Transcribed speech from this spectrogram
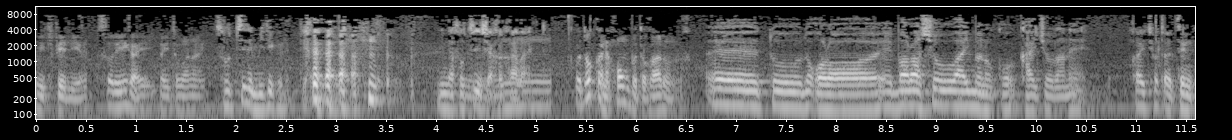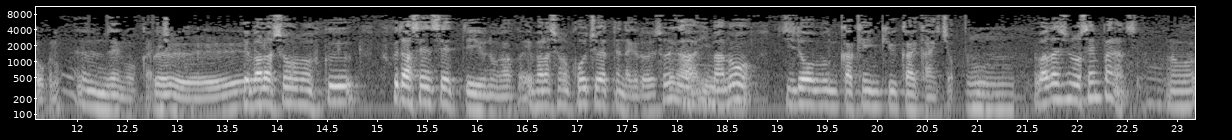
ウィキペディア。それ以外サイトがない。そっちで見てくれって。みんなそっちにしか書かない。うんこれどっかに本部とかあるんですか？えっと、だから、江原賞は今の会長だね。会長とは全国の？うん全国会長。へ江原賞の福福田先生っていうのが江原賞の校長やってるんだけどそれが今の児童文化研究会会長うん。私の先輩なんですよあの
